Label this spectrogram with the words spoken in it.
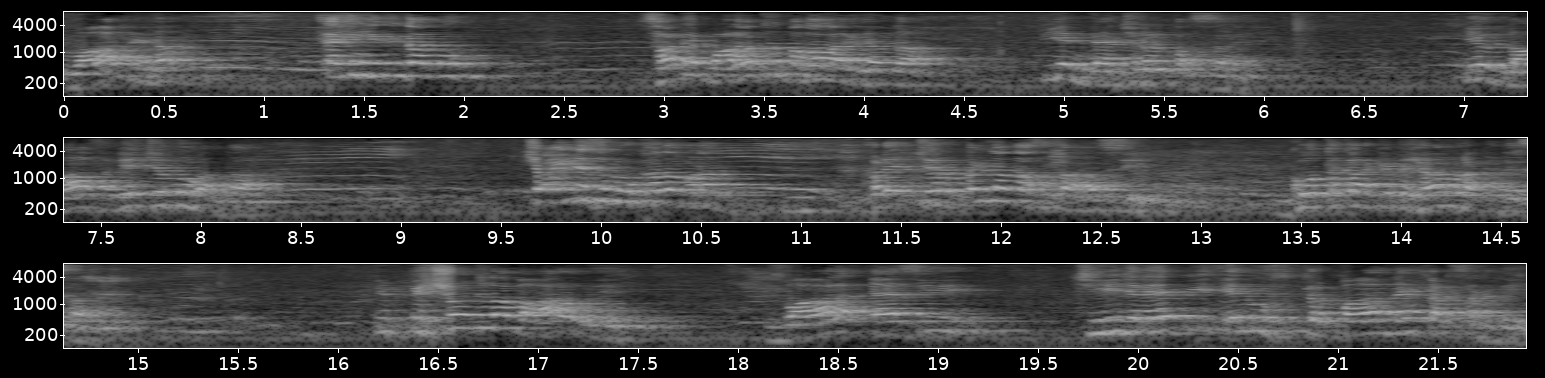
ਵਾਲ ਨੇ ਨਾ ਅਸੀਂ ਇੱਕ ਗੱਲ ਨੂੰ ਸਾਡੇ ਵਾਲਾਂ ਤੋਂ ਪਤਾ ਲੱਗ ਜਾਂਦਾ ਵੀ ਇਹ ਨੈਚੁਰਲ ਪਰਸਨ ਹੈ। ਇਹ ਲਾਅ ਨੇਚਰ ਨੂੰ ਮੰਨਦਾ। ਚਾਈਨੀਜ਼ ਲੋਕਾਂ ਦਾ ਬੜਾ, ਬੜੇ ਚਿਰ ਪਹਿਲਾਂ ਦਾ ਸਿਧਾਂਤ ਸੀ, ਗੁੱਤ ਕਰਕੇ ਪਿਛਾਂ ਨੂੰ ਰੱਖਦੇ ਸਨ। ਵੀ ਪਿੱਛੋਂ ਜਿਹੜਾ ਬਾਹਰ ਹੋਵੇ, ਵਾਲ ਐਸੀ ਚੀਜ਼ ਨੇ ਵੀ ਇਹਨੂੰ ਕਿਰਪਾਨ ਨਹੀਂ ਕਰ ਸਕਦੀ।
